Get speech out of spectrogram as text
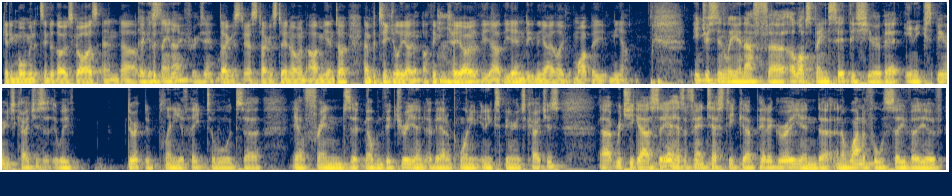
getting more minutes into those guys. And uh, D'Agostino, for example. D'Agostino, yes, D'Agostino and Armiento, and particularly uh, I think Keogh, the uh, the end in the A League might be near. Interestingly enough, uh, a lot's been said this year about inexperienced coaches. We've directed plenty of heat towards uh, our friends at Melbourne Victory and about appointing inexperienced coaches. Uh, Richie Garcia has a fantastic uh, pedigree and, uh, and a wonderful CV of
